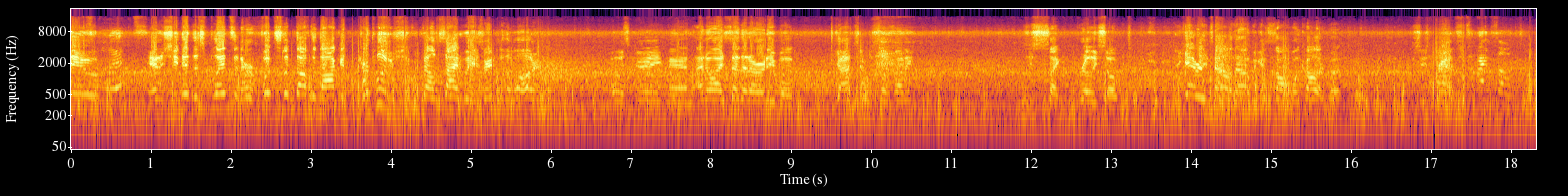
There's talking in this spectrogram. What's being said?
too. And she did the splits, and her foot slipped off the dock, and kerploosh, she fell sideways right into the water. That was great, man. I know I said that already, but gosh, it was so funny. She's just like really soaked. You can't really tell now because it's all one color, but she's drenched. I'm soaked.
